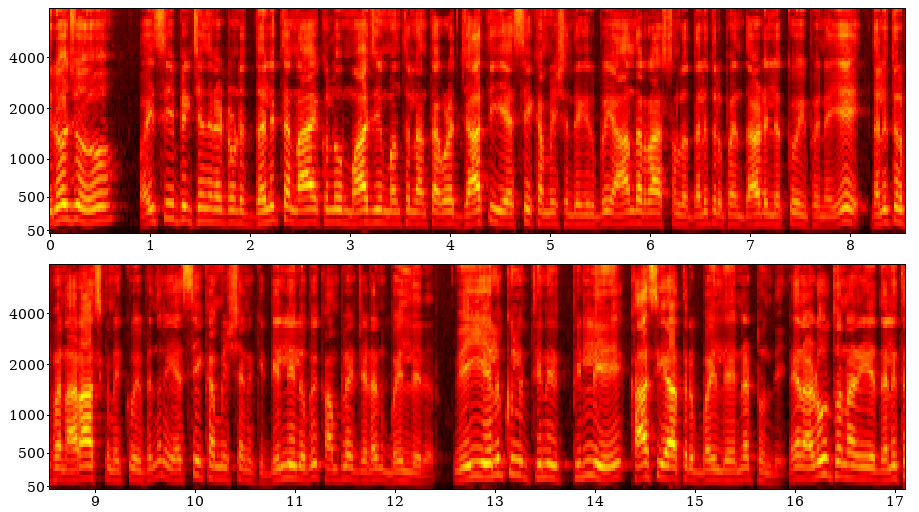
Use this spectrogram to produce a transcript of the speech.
ఈరోజు వైసీపీకి చెందినటువంటి దళిత నాయకులు మాజీ మంత్రులంతా కూడా జాతీయ ఎస్సీ కమిషన్ దగ్గరికి పోయి ఆంధ్ర రాష్ట్రంలో దళితులపైన దాడులు ఎక్కువైపోయినాయి. దళితులపైన అరాచకం ఎక్కువైపోయిందని ఎస్సీ కమిషన్కి ఢిల్లీలో పోయి కంప్లైంట్ చేయడానికి బయలుదేరారు. వెయ్యి ఎలుకలు తిని పిల్లి కాశీయాత్ర బయలుదేరినట్టుంది. నేను అడుగుతున్నాను ఈ దళిత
